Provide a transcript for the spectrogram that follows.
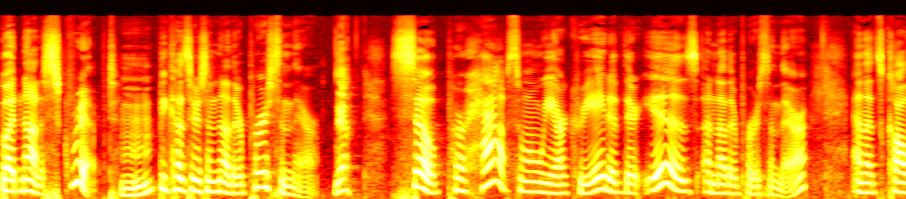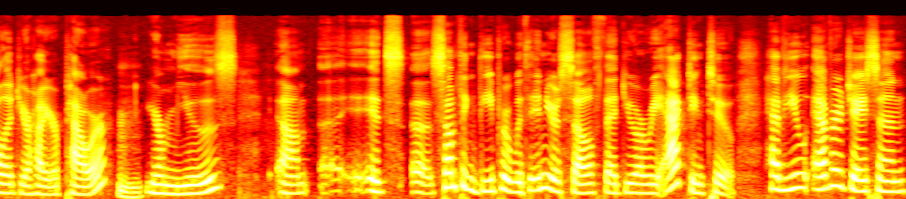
but not a script mm-hmm. because there's another person there Yeah. so perhaps when we are creative, there is another person there, and let's call it your higher power, mm-hmm. your muse. Um, uh, it's uh, something deeper within yourself that you are reacting to. Have you ever, Jason,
